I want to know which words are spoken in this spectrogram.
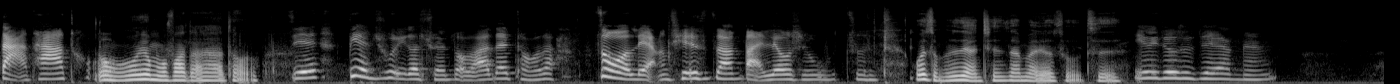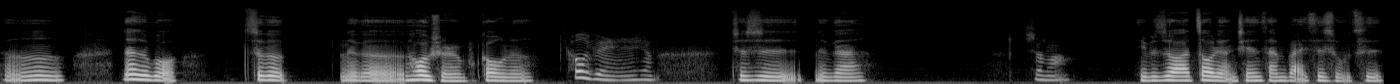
打他头。哦，用魔法打他头。直接变出一个拳头，然后在头上做两千三百六十五次。为什么是两千三百六十五次？因为就是这样啊。嗯，那如果这个。那个候选人不够呢？候选人什么？就是那个什么？你不是说要揍两千三百四十五次？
